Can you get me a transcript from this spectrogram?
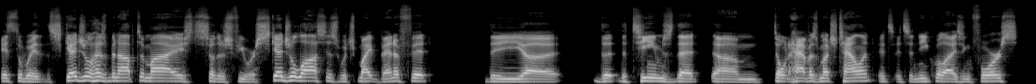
it's the way that the schedule has been optimized, so there's fewer schedule losses, which might benefit the uh, the the teams that um, don't have as much talent. It's it's an equalizing force.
